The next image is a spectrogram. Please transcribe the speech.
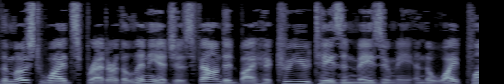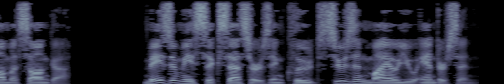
The most widespread are the lineages founded by Hakuyu Taizan Maezumi and the White Plum Asanga. Maezumi's successors include Susan Myoyu Anderson,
